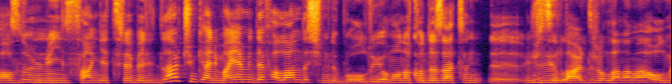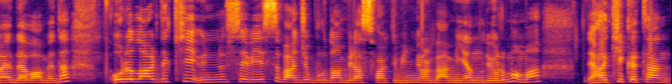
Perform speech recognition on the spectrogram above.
Fazla ünlü insan getirebildiler. Çünkü hani Miami'de falan da şimdi bu oluyor. Monaco'da zaten e, yüzyıllardır olan ama olmaya devam eden. Oralardaki ünlü seviyesi bence buradan biraz farklı. Bilmiyorum ben mi yanılıyorum ama e, hakikaten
